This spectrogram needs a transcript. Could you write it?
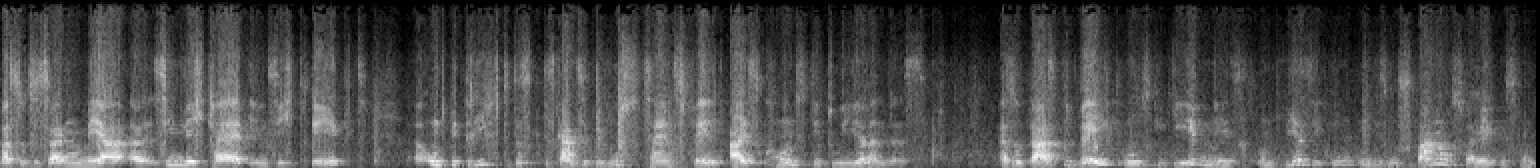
was sozusagen mehr äh, Sinnlichkeit in sich trägt äh, und betrifft das, das ganze Bewusstseinsfeld als konstituierendes. Also dass die Welt uns gegeben ist und wir sie in, in diesem Spannungsverhältnis von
